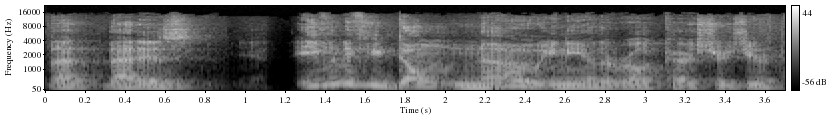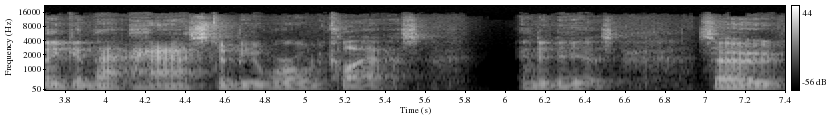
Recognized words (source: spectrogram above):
That that is even if you don't know any of the roller coasters, you're thinking that has to be world class, and it is. So,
